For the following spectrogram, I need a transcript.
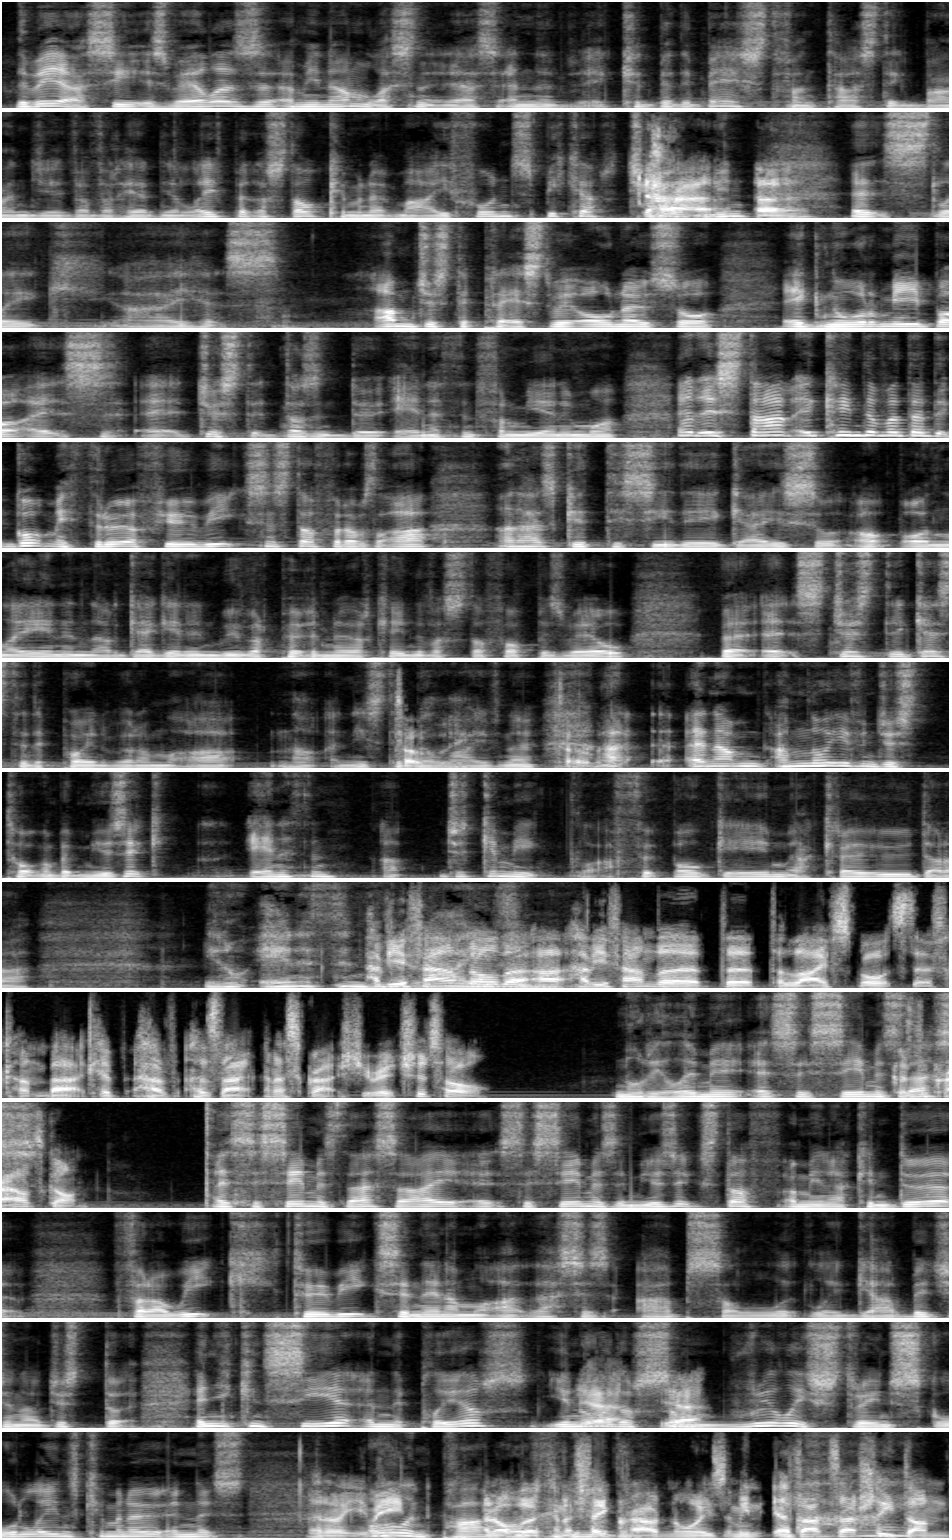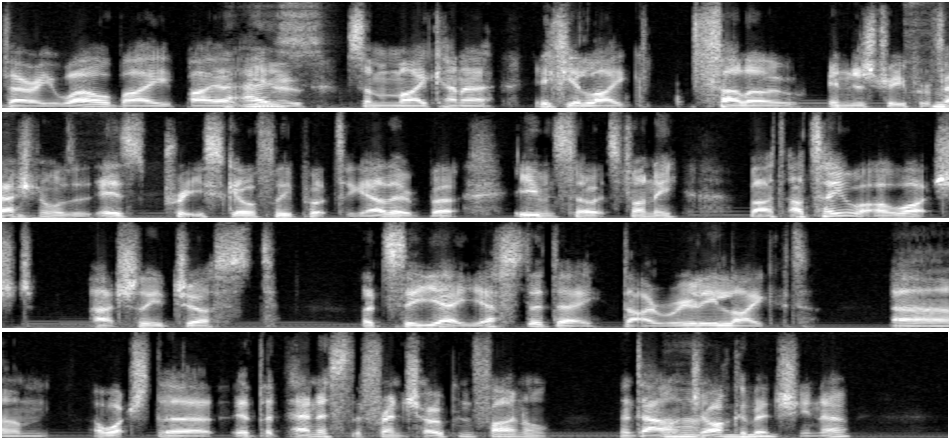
the way I see it as well is, I mean, I'm listening to this, and it could be the best fantastic band you've ever heard in your life, but they're still coming out my iPhone speaker. Do you know what I mean? Uh. it's like, aye, it's. I'm just depressed with it all now, so ignore me. But it's it just it doesn't do anything for me anymore. At the start, it kind of I did. It got me through a few weeks and stuff where I was like, ah, oh, that's good to see the guys so up online and they're gigging, and we were putting our kind of a stuff up as well. But it's just it gets to the point where I'm like, ah, no, it needs to Totally. be live now. Totally. I, and I'm I'm not even just talking about music, anything. Uh, just give me like a football game, a crowd, or a you know anything. have you found all the uh, have you found the, the, the live sports that have come back? Have, have has that kind of scratched your itch at all? No, really, mate. It's the same as Because this. the crowd's gone. It's the same as this, aye. It's the same as the music stuff. I mean, I can do it for a week, two weeks, and then I'm like, "Ah, this is absolutely garbage, and I just do And you can see it in the players. You know, Yeah, there's some really strange score lines coming out, and it's I know what you all mean. in part and all the kind of fake crowd noise. I mean, that's actually done very well by by It you know some of my kind of, if you like, fellow industry professionals. it is pretty skillfully put together, but even so, it's funny. But I'll tell you what I watched actually just let's see, yeah, yesterday that I really liked. Um, I watched the the tennis, the French Open final, Nadal and Ah, Djokovic. You know,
